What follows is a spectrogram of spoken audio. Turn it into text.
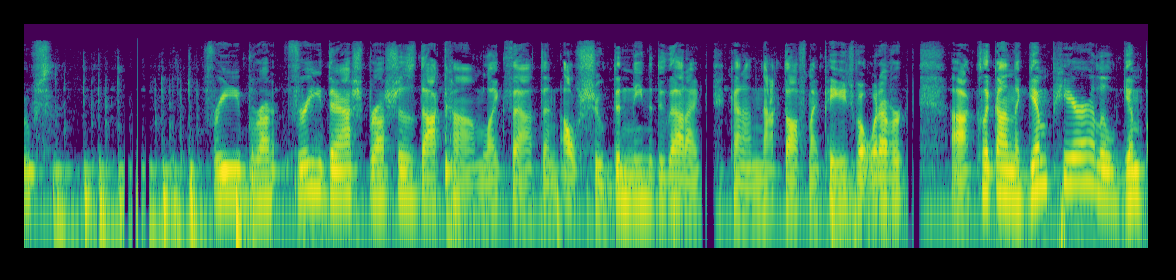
oops, free free-brushes.com like that. And oh shoot didn't need to do that. I kind of knocked off my page but whatever. Uh, click on the GIMP here little GIMP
